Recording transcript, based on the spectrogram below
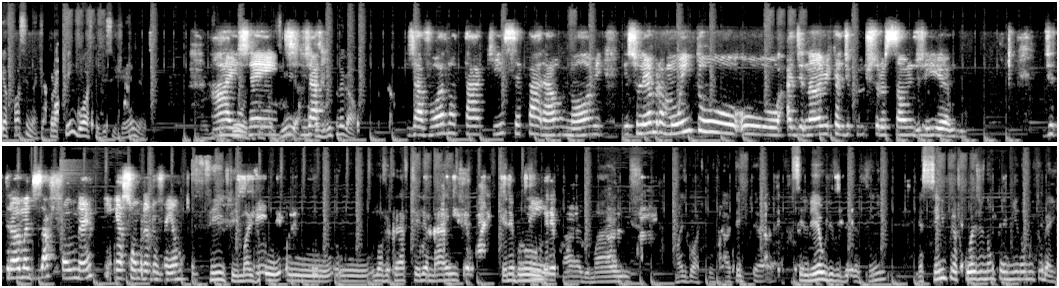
que é fascinante. Para quem gosta desse gênero, Ai, gente, fantasia, já é muito legal. Já vou anotar aqui, separar o nome. Isso lembra muito o, a dinâmica de construção de, de trama de Zafon, né? Em A Sombra do Vento. Sim, sim, mas o, o, o Lovecraft ele é mais tenebroso, sim. Mais, mais gótico. É, você lê o livro dele assim, é sempre as coisas não terminam muito bem.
